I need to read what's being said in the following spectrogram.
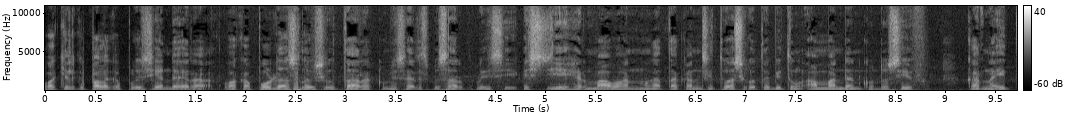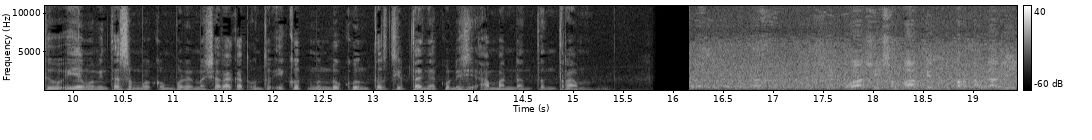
Wakil Kepala Kepolisian Daerah Wakapolda Sulawesi Utara Komisaris Besar Polisi SJ Hermawan mengatakan situasi Kota Bitung aman dan kondusif. Karena itu, ia meminta semua komponen masyarakat untuk ikut mendukung terciptanya kondisi aman dan tentram. Situasi semakin terkendali,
